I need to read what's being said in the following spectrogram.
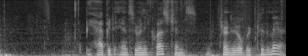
I'd be happy to answer any questions. I'll turn it over to the mayor.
